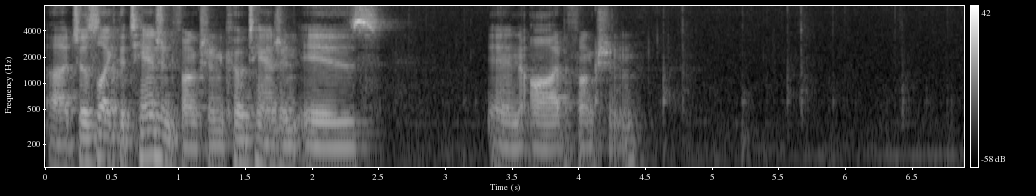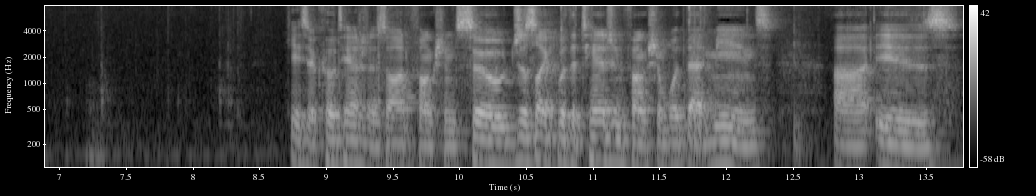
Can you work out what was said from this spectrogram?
Uh, just like the tangent function, cotangent is an odd function. Okay, so cotangent is odd function. So just like with the tangent function, what that means uh, is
